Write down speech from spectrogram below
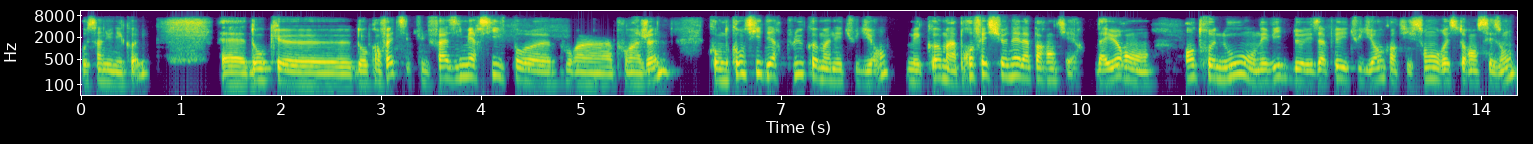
au sein d'une école. Euh, donc, euh, donc en fait, c'est une phase immersive pour euh, pour un pour un jeune qu'on ne considère plus comme un étudiant, mais comme un professionnel à part entière. D'ailleurs, entre nous, on évite de les appeler étudiants quand ils sont au restaurant saison,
